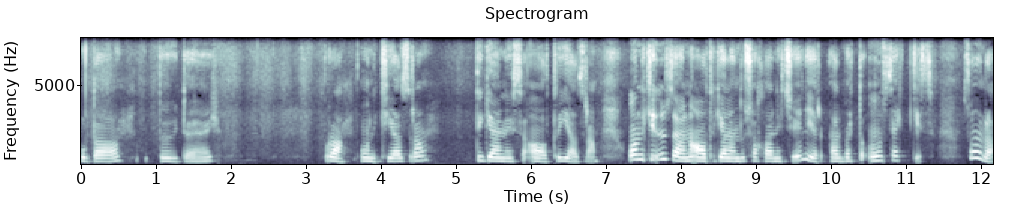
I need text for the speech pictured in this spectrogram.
burada böyüdək. Bura 12 yazıram. Digərinə isə 6 yazıram. 12-nin üzərinə 6 gələndə uşaqlar neçə eləyir? Əlbəttə 18. Sonra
